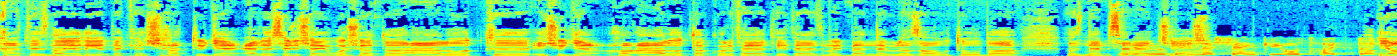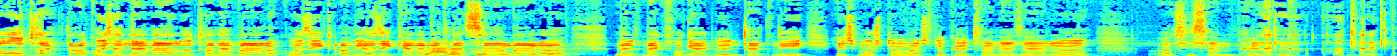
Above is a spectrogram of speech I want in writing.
Hát ez nagyon érdekes. Hát ugye először is a jogosulatlan állott, és ugye ha állott, akkor feltételezem, hogy benne ül az autóba, az nem szerencsés. Nem benne senki, ott hagyta. Ja, ott hagyta, akkor viszont nem állott, hanem várakozik, ami azért kellemetlen várakozik, számára, igen. mert meg fogják büntetni, és most olvastuk 50 ezerről, azt hiszem 65,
